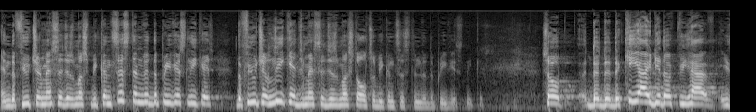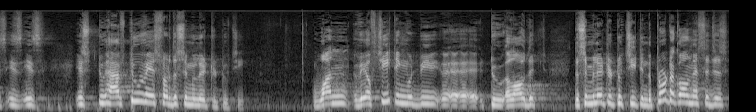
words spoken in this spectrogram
And the future messages must be consistent with the previous leakage. The future leakage messages must also be consistent with the previous leakage. So the, the, the key idea that we have is, is, is, is to have two ways for the simulator to cheat. One way of cheating would be uh, uh, to allow the, the simulator to cheat in the protocol messages.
